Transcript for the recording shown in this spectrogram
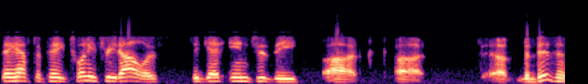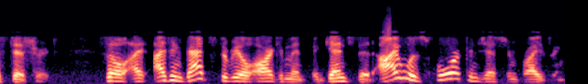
they have to pay $23 to get into the, uh, uh, uh, the business district? So I, I think that's the real argument against it. I was for congestion pricing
